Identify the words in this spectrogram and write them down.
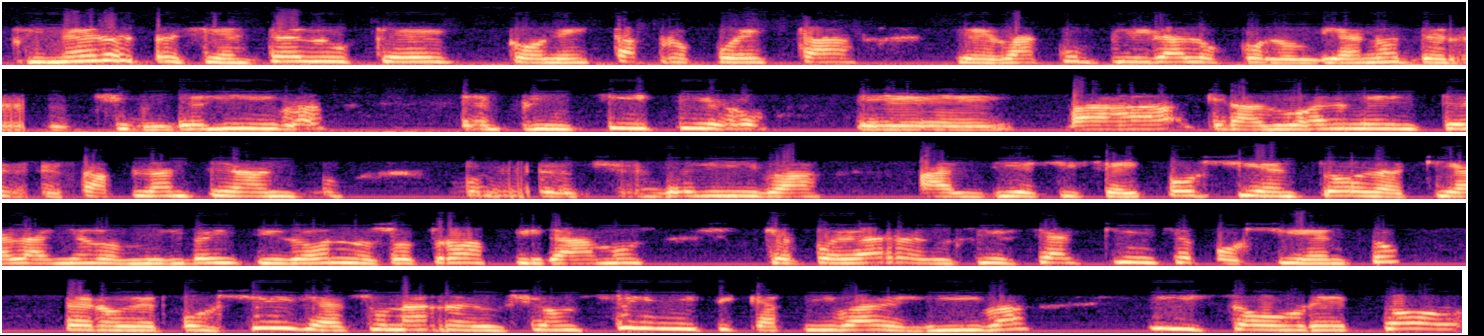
Primero, el presidente Duque con esta propuesta le va a cumplir a los colombianos de reducción del IVA. En principio, eh, va gradualmente, se está planteando una reducción del IVA al 16% de aquí al año 2022. Nosotros aspiramos que pueda reducirse al 15%, pero de por sí ya es una reducción significativa del IVA y sobre todo,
